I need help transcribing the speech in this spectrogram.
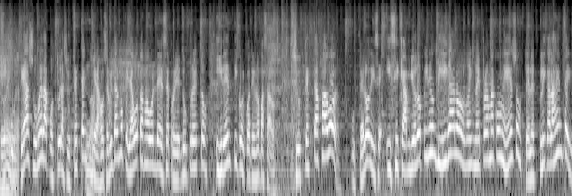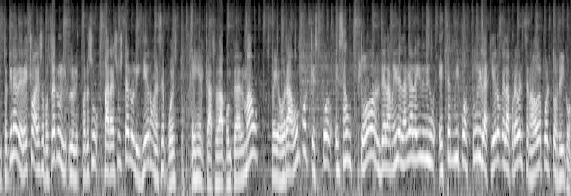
Eh, No, no. usted asume la postura. Si usted está en. No. Mira, José Luis Dalmo, que ya votó a favor de ese proyecto, de un proyecto idéntico al cuatrienio pasado. Si usted está a favor, usted lo dice. Y si cambió de opinión, dígalo. No hay, problema con eso. Usted le explica a la gente y usted tiene derecho a eso. Por, usted lo- lo- por eso, para eso usted lo eligieron en ese puesto. En el caso de la Ponte del Mau, peor aún porque es, por- es autor de la medida. La había leído y dijo: Esta es mi postura y la quiero que la apruebe el Senado de Puerto Rico.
